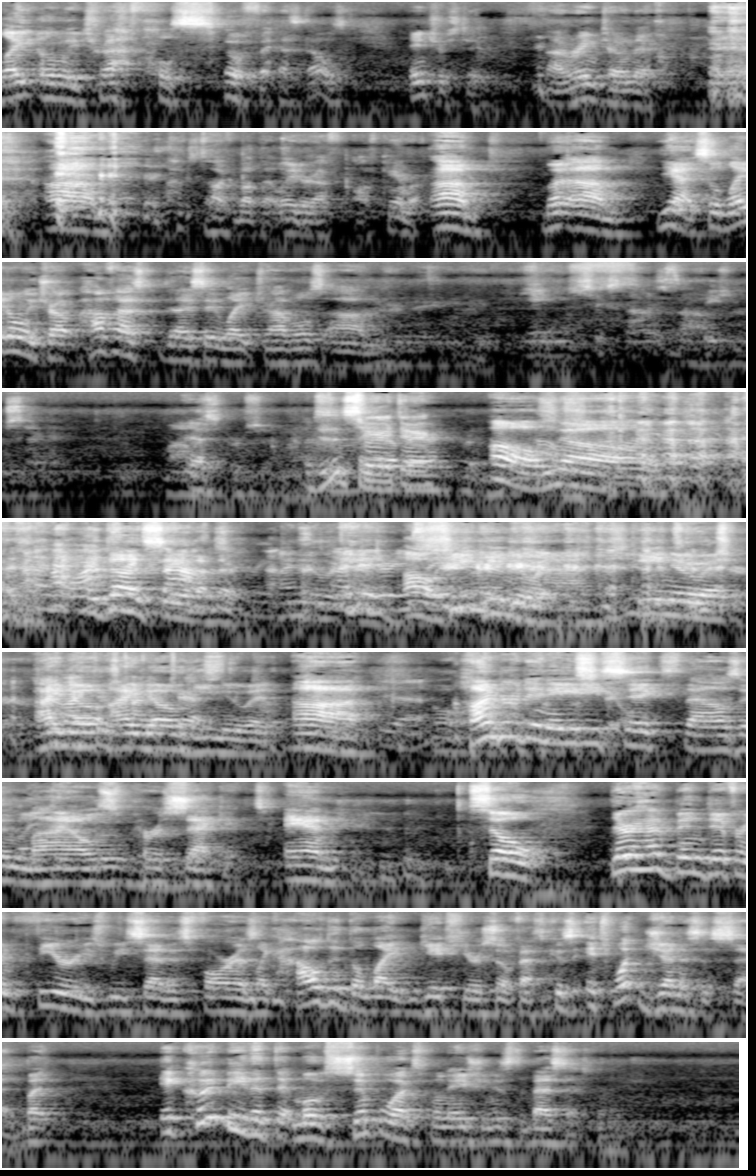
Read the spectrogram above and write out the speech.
light only travels so fast. That was interesting. Uh, ringtone there. um, I'll have to talk about that later off, off camera. Um, but um, yeah, so light only travels. How fast did I say light travels? Um, 86,000 feet per second. Miles Yes. per second. does it It's say it up there? there. Oh no! It does say it up there. I knew it. didn't read Oh, he, he knew it. He knew it. I I know. I know he knew it. Uh, Yeah. 186,000 miles per second. And so there have been different theories we said as far as like how did the light get here so fast? Because it's what Genesis said, but it could be that the most simple explanation is the best explanation.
